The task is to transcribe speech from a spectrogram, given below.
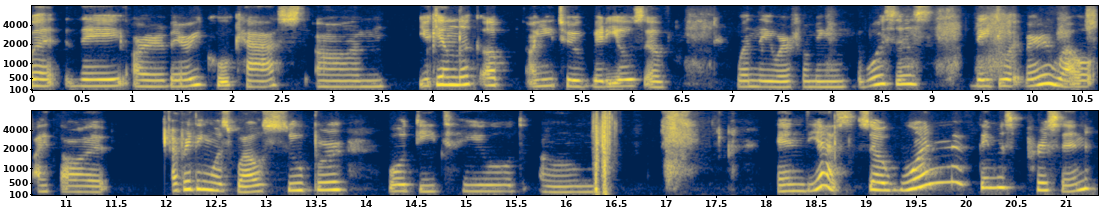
but they are a very cool cast. Um, you can look up on YouTube videos of when they were filming the voices. They do it very well. I thought everything was well, super well detailed. Um, and yes, so one famous person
